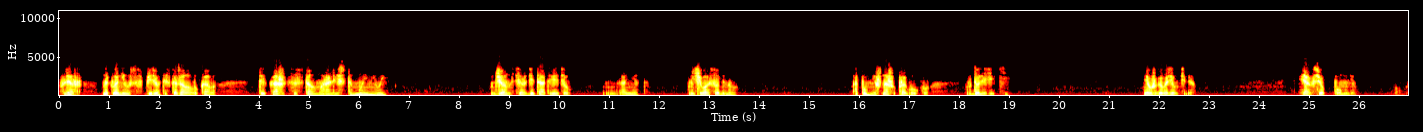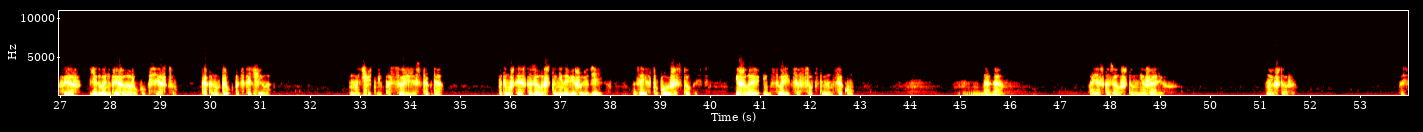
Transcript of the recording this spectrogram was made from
Флер наклонилась вперед и сказала лукаво, «Ты, кажется, стал моралистом, мой милый». Джон сердито ответил, «Да нет, ничего особенного». «А помнишь нашу прогулку вдоль реки?» «Я уже говорил тебе». «Я все помню». Флер едва не прижала руку к сердцу. Так оно вдруг подскочило. Мы чуть не поссорились тогда, потому что я сказала, что ненавижу людей за их тупую жестокость и желаю им свариться в собственном соку. Да-да. А я сказал, что мне жаль их. Ну и что же?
